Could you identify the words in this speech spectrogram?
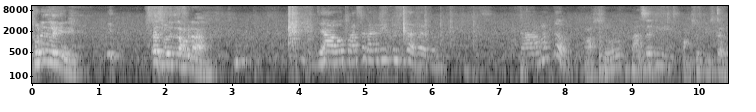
ছড়ে দিলে কি? ছড়ে দিলে হবে না। যাও পাঁচশো টাকা দিয়ে খুশি থাকো এখন। আমার তো। পাঁচশো? পাঁচশো তিরিশ পাঁচশো তিরিশ টাকা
